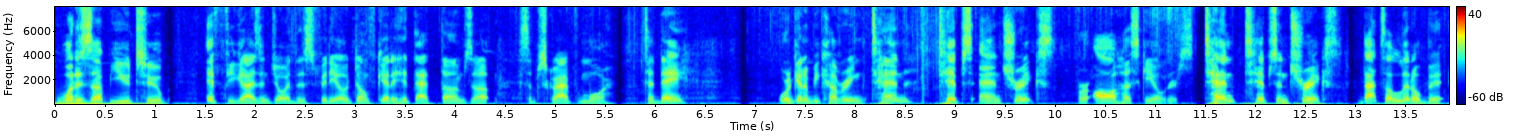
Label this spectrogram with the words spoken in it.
What is up YouTube? If you guys enjoyed this video, don't forget to hit that thumbs up, subscribe for more. Today, we're gonna be covering 10 tips and tricks for all Husky owners. 10 tips and tricks, that's a little bit.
